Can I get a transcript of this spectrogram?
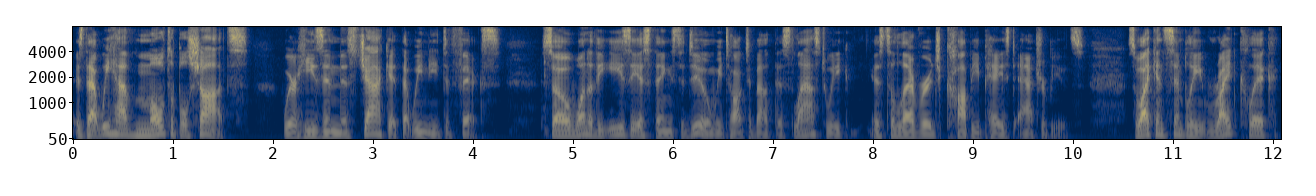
is that we have multiple shots where he's in this jacket that we need to fix. So one of the easiest things to do, and we talked about this last week, is to leverage copy-paste attributes. So I can simply right click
